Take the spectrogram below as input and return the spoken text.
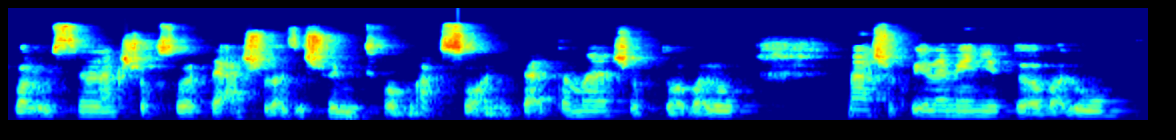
valószínűleg sokszor társul az is, hogy mit fognak szólni, tehát a másoktól való mások véleményétől való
